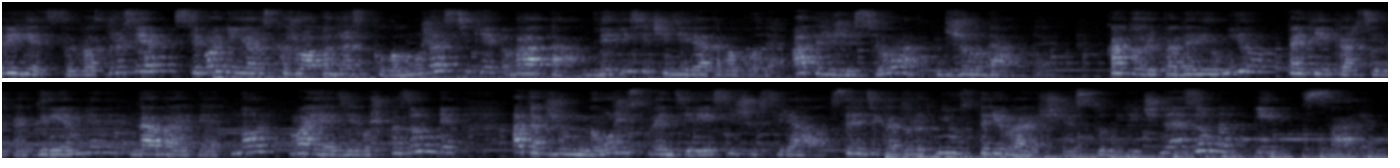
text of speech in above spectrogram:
Приветствую вас, друзья! Сегодня я расскажу о подростковом ужастике «Врата» 2009 года от режиссера Джо Данте, который подарил миру такие картины, как «Гремлины», «Гавайи 5.0», «Моя девушка-зомби», а также множество интереснейших сериалов, среди которых «Неустаревающая сумеречная зона» и «Салем».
